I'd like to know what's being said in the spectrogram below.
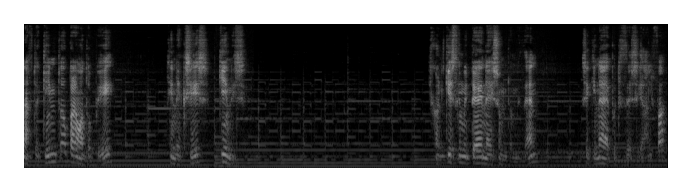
αυτοκίνητο πραγματοποιεί την εξής κίνηση. Τη χρονική στιγμή t1 ίσον με το 0 ξεκινάει από τη θέση α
